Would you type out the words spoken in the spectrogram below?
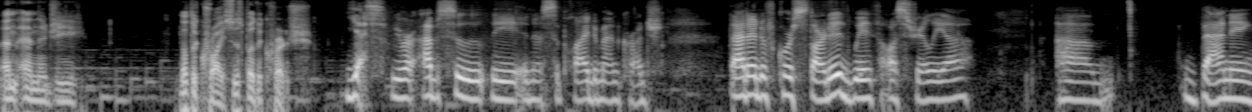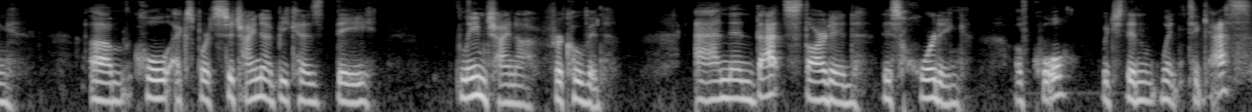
an energy not the crisis, but the crunch. Yes, we were absolutely in a supply demand crunch. That had, of course, started with Australia um, banning um, coal exports to China because they blamed China for COVID. And then that started this hoarding of coal, which then went to gas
